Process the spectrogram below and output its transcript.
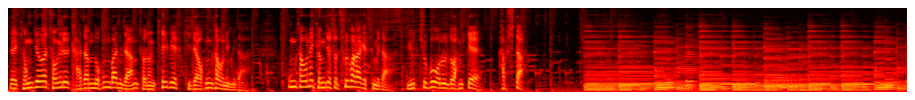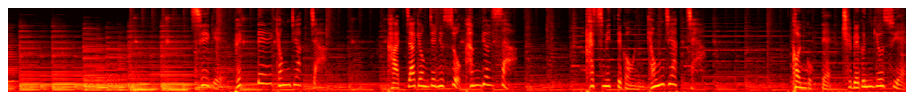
네, 경제와 정의를 다잡는 홍반장, 저는 KBS 기자 홍사원입니다. 홍사원의 경제쇼 출발하겠습니다. 유튜브 오늘도 함께 갑시다. 세계 100대 경제학자 가짜 경제 뉴스 감별사 가슴이 뜨거운 경제학자 건국대 최백은 교수의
